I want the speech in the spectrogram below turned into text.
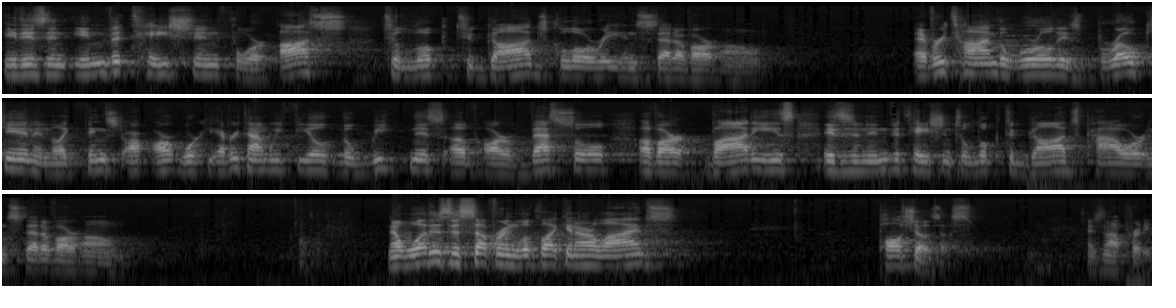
it is an invitation for us to look to God's glory instead of our own. Every time the world is broken and like things aren't working, every time we feel the weakness of our vessel, of our bodies, is an invitation to look to God's power instead of our own. Now, what does this suffering look like in our lives? Paul shows us. It's not pretty.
